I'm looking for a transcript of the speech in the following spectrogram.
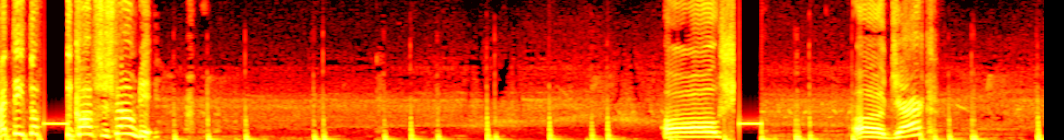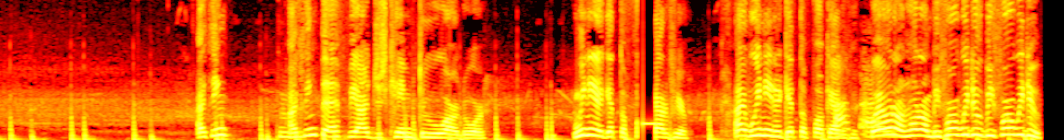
I think the f***ing cops just found it. Oh, sh- Uh, Jack? I think, I think the FBI just came through our door. We need to get the fuck out of here. I, we need to get the fuck out of here. Wait, hold on, hold on. Before we do, before we do.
